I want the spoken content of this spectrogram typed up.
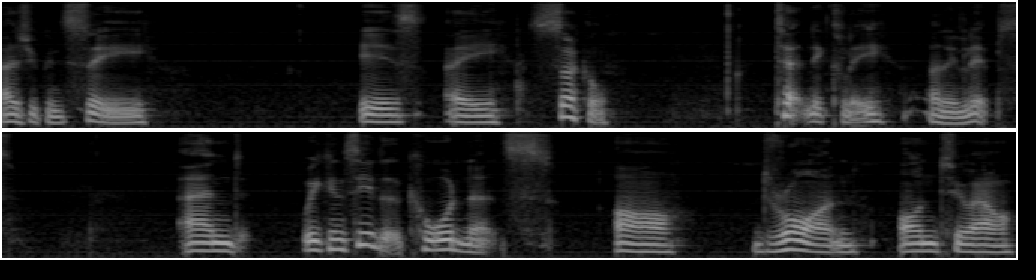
as you can see, is a circle. Technically, an ellipse and we can see that the coordinates are drawn onto our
